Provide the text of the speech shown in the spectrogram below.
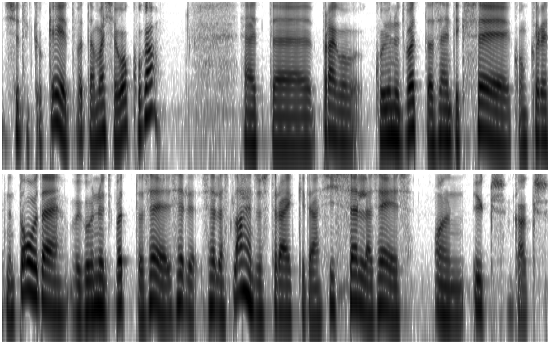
siis ütledki okei okay,, et võtame asja kokku ka, et äh, praegu, kui nüüd võtta näiteks see konkreetne toode või kui nüüd võtta see, selle, sellest lahendusest rääkida, siis selle sees on üks, kaks,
